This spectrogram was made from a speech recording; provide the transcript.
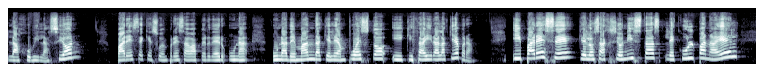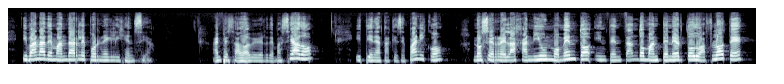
la jubilación, parece que su empresa va a perder una demanda que le han puesto y quizá ir a la quiebra. Y parece que los accionistas le culpan a él y van a demandarle por negligencia. Ha empezado a beber demasiado y tiene ataques de pánico, no se relaja ni un momento intentando mantener todo a flote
